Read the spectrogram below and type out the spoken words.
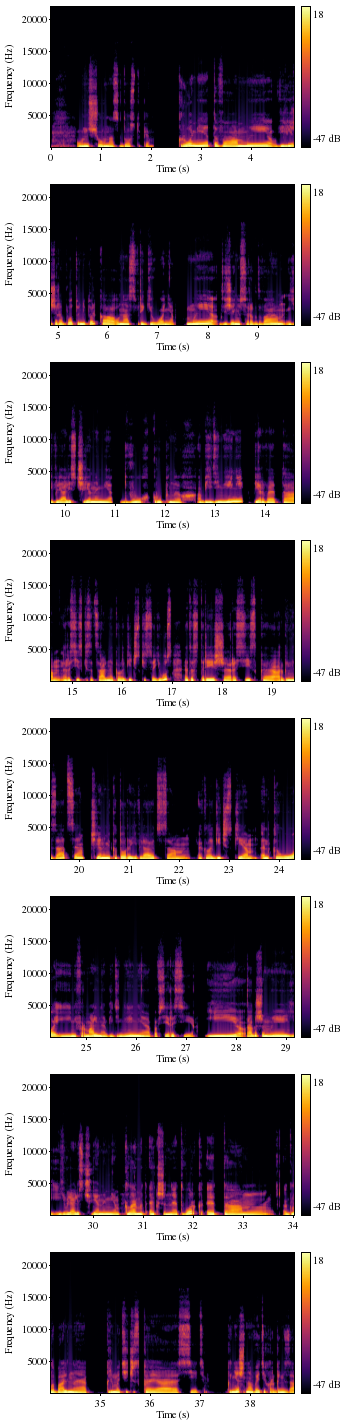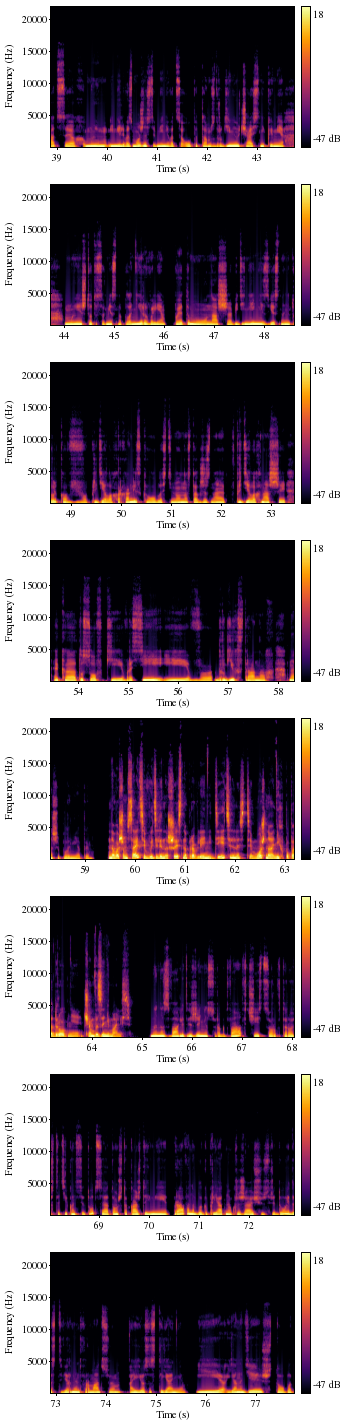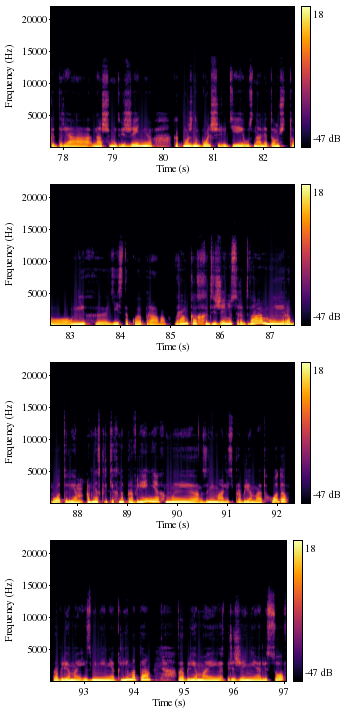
он еще у нас в доступе. Кроме этого, мы вели же работу не только у нас в регионе. Мы, движение 42, являлись членами двух крупных объединений. Первое – это Российский социально-экологический союз. Это старейшая российская организация, членами которой являются экологические НКО и неформальные объединения по всей России. И также мы являлись членами Climate Action Network. Это глобальная климатическая сеть. Конечно, в этих организациях мы имели возможность обмениваться опытом с другими участниками, мы что-то совместно планировали, поэтому наше объединение известно не только в пределах Архангельской области, но нас также знают в пределах нашей экотусовки в России и в других странах нашей планеты. На вашем сайте выделено шесть направлений деятельности. Можно о них поподробнее? Чем вы занимались? Мы назвали движение 42 в честь 42 статьи Конституции о том, что каждый имеет право на благоприятную окружающую среду и достоверную информацию о ее состоянии. И я надеюсь, что благодаря нашему движению как можно больше людей узнали о том, что у них э, есть такое право. В рамках движения 42 мы работали в нескольких направлениях. Мы занимались проблемой отходов, проблемой изменения климата, проблемой сбережения лесов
